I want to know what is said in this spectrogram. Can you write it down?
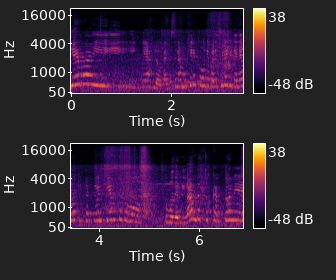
tierra y, y, weas locas. Entonces las mujeres como que pareciera que tenemos que estar todo el tiempo como, como derribando estos cartones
